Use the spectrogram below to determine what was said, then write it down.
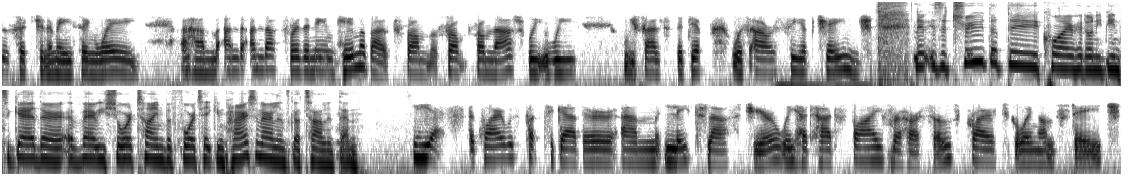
in such an amazing way. Um, and and that's where the name came about. From from from that, we we we felt the dip was our sea of change. Now, is it true that the choir had only been together a very short time before taking part in Ireland's Got Talent then? Yes, the choir was put together um, late last year. We had had five rehearsals prior to going on stage.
